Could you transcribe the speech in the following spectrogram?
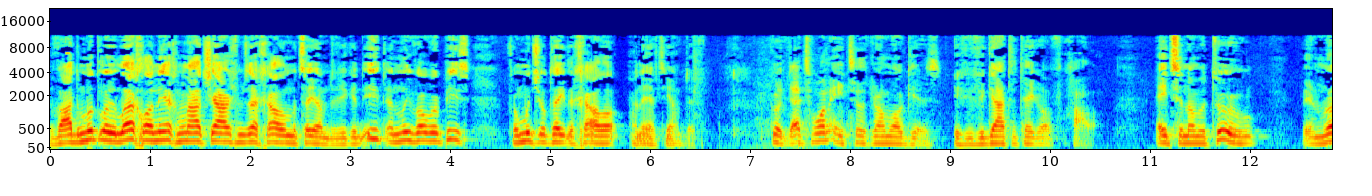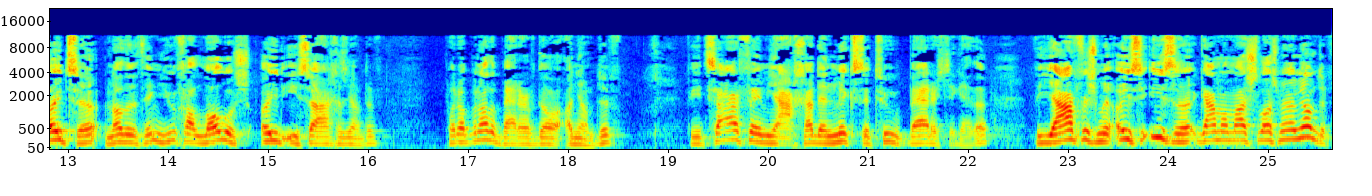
You can eat and leave over a piece from which you'll take the challah on after Yom Tov. Good, that's one eitzah the Ramah gives, if you forgot to take off challah. Eitzah number two, another thing, yuchal lolush oid isa achas Yom Tov. Put up another batter of dough on Yom Tov. V'yitzar fem yachad, and mix the two batters together. V'yafresh me oisi isa gam al mashlosh me Yom Tov.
